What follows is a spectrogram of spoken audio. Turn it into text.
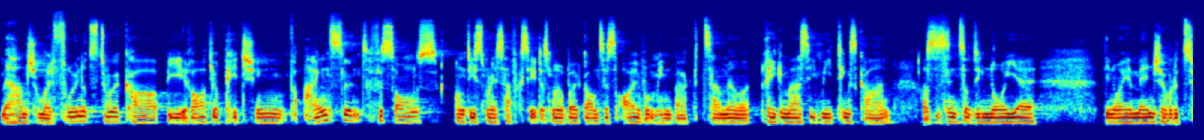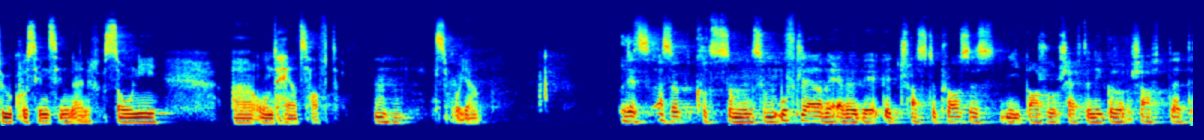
wir haben schon mal früher zu tun gehabt, bei Radio-Pitching vereinzelt für Songs. Und diesmal ist es einfach gesehen, dass wir über ein ganzes Album hinweg zusammen regelmäßig Meetings hatten. Also es sind so die neuen, die neuen Menschen, die dazugekommen sind, sind eigentlich Sony äh, und Herzhaft. So, ja. Und jetzt, also kurz zum, zum Aufklären, bei, bei, bei Trust the Process, mein Barschulchef, der Nicola, schafft dort,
